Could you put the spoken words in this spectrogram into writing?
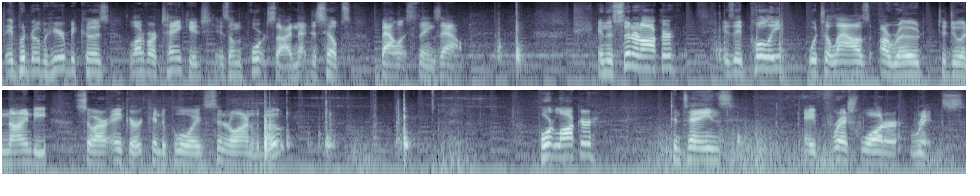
They put it over here because a lot of our tankage is on the port side and that just helps balance things out. In the center locker is a pulley which allows our rode to do a 90 so our anchor can deploy center line of the boat. Port locker contains a freshwater rinse.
